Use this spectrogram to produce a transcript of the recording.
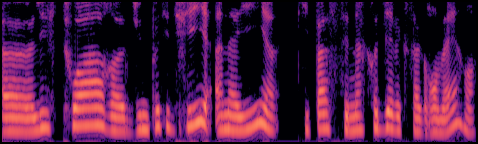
euh, l'histoire d'une petite fille, Anaï, qui passe ses mercredis avec sa grand-mère.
